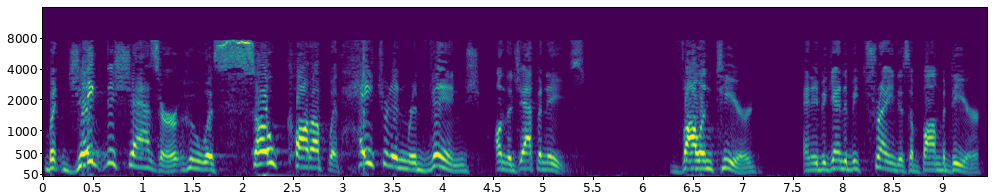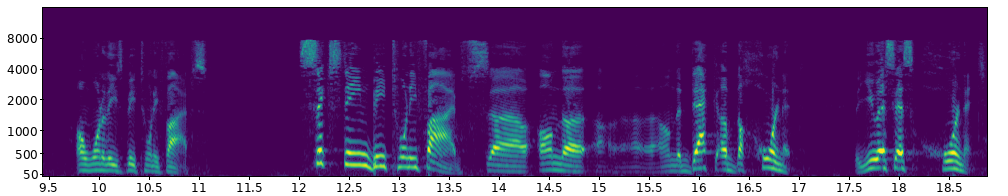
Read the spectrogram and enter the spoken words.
But Jake DeShazer, who was so caught up with hatred and revenge on the Japanese, volunteered and he began to be trained as a bombardier on one of these B-25s. 16 B-25s uh, on the uh, on the deck of the Hornet, the USS Hornet.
